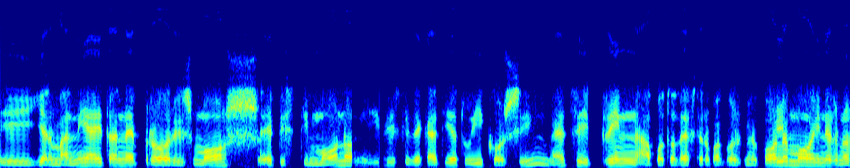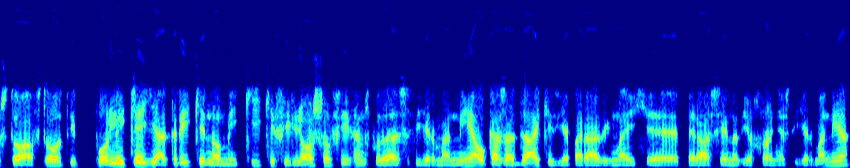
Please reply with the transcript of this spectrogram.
Η Γερμανία ήταν προορισμός επιστημόνων ήδη στη δεκαετία του 20, έτσι, πριν από το Δεύτερο Παγκόσμιο Πόλεμο. Είναι γνωστό αυτό ότι πολλοί και γιατροί και νομικοί και φιλόσοφοι είχαν σπουδάσει στη Γερμανία. Ο Καζαντζάκης για παράδειγμα είχε περάσει ένα-δύο χρόνια στη Γερμανία.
